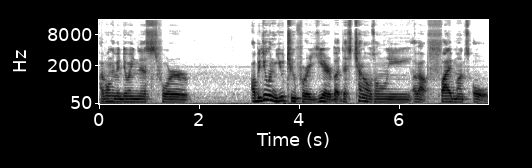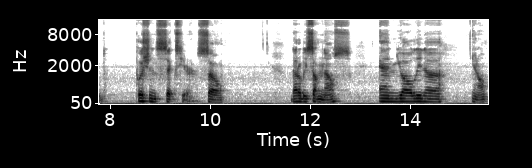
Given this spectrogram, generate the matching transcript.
I've only been doing this for I'll be doing YouTube for a year, but this channel is only about five months old pushing six here. So that'll be something else. And you all need to, you know,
